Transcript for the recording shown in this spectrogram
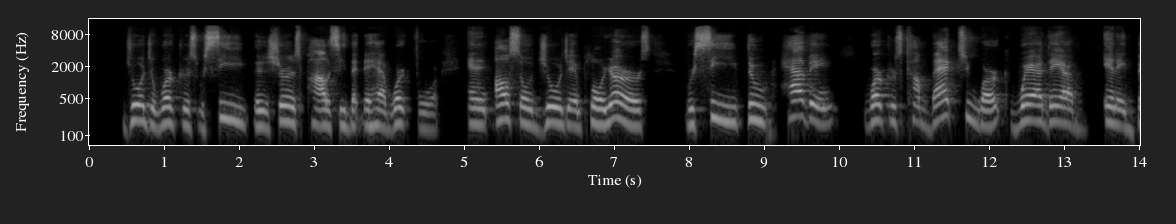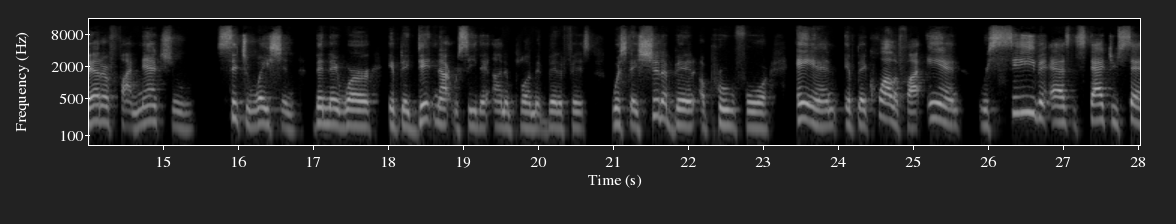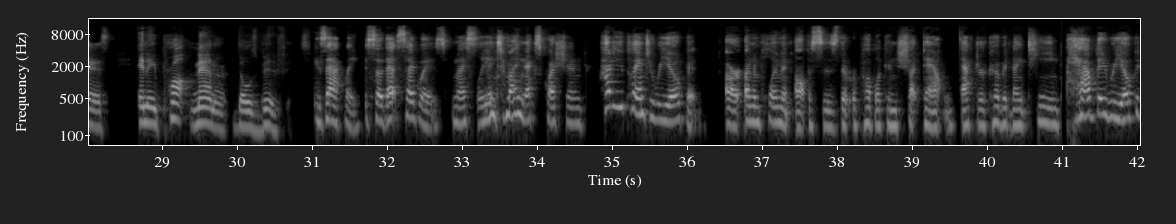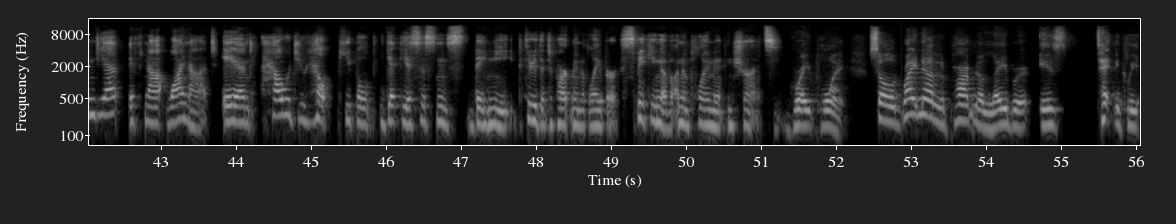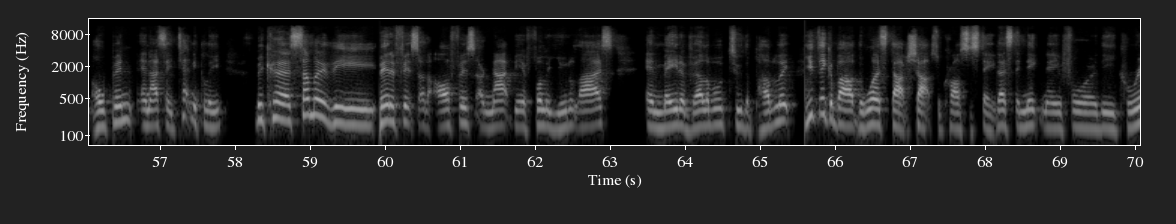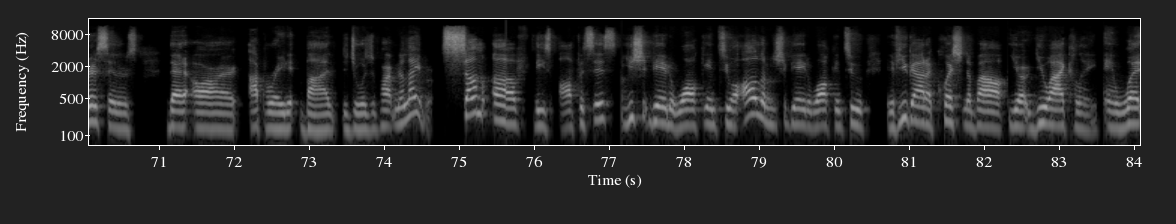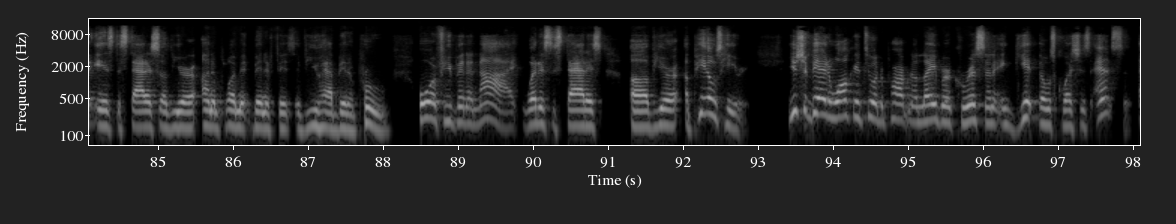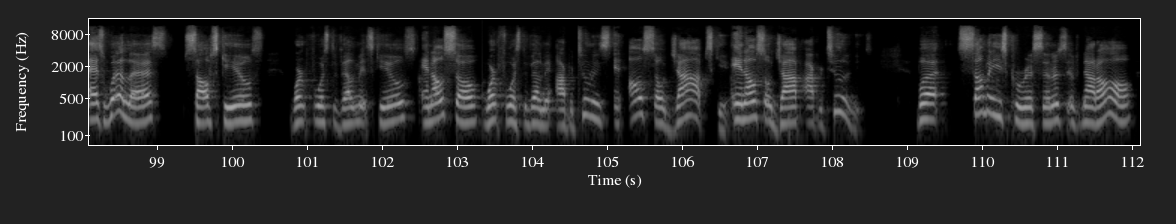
Georgia workers receive the insurance policy that they have worked for, and also Georgia employers receive through having workers come back to work where they are in a better financial situation than they were if they did not receive their unemployment benefits, which they should have been approved for, and if they qualify, and receiving, as the statute says, in a prompt manner, those benefits. Exactly. So that segues nicely into my next question. How do you plan to reopen our unemployment offices that Republicans shut down after COVID 19. Have they reopened yet? If not, why not? And how would you help people get the assistance they need through the Department of Labor? Speaking of unemployment insurance. Great point. So, right now, the Department of Labor is technically open. And I say technically because some of the benefits of the office are not being fully utilized and made available to the public. You think about the one stop shops across the state. That's the nickname for the career centers that are operated by the Georgia Department of Labor. Some of these offices you should be able to walk into, or all of them you should be able to walk into. And if you got a question about your UI claim and what is the status of your unemployment benefits if you have been approved, or if you've been denied, what is the status of your appeals hearing? you should be able to walk into a Department of Labor Career Center and get those questions answered, as well as soft skills, workforce development skills, and also workforce development opportunities, and also job skills, and also job opportunities. But some of these career centers, if not all,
